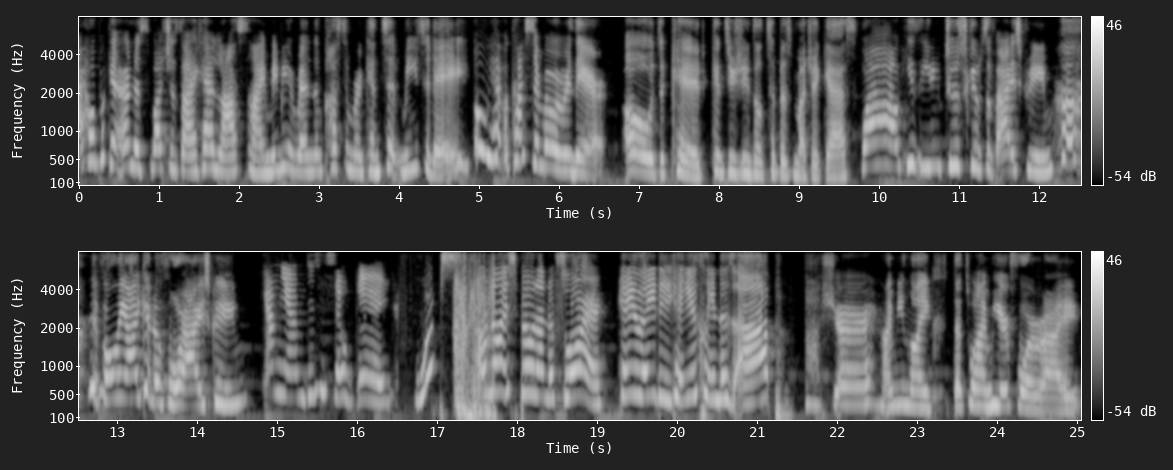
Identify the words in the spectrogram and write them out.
I hope I can earn as much as I had last time. Maybe a random customer can tip me today. Oh, we have a customer over there. Oh, it's a kid. Kids usually don't tip as much, I guess. Wow, he's eating two scoops of ice cream. Huh, if only I can afford ice cream. Yum yum, this is so good. Whoops! Oh no, I spilled on the floor. Hey lady, can you clean this up? Sure. I mean, like, that's what I'm here for, right?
